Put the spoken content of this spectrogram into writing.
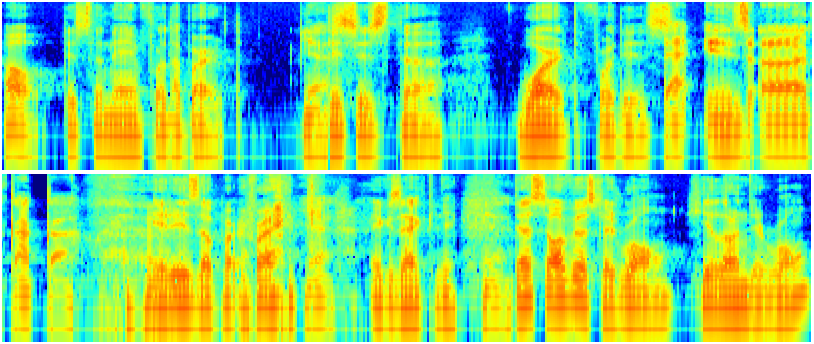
oh, this is the name for the bird. Yes. This is the word for this. That is a caca. it is a bird, right? Yeah. exactly. Yeah. That's obviously wrong. He learned it wrong,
